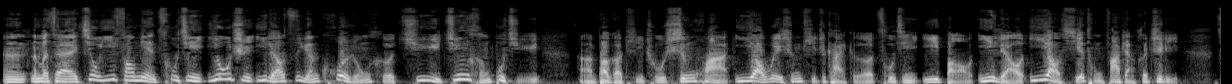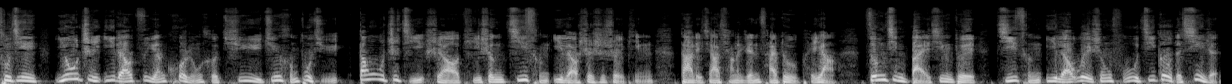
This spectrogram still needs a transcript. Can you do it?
嗯，那么在就医方面，促进优质医疗资源扩容和区域均衡布局。啊，报告提出深化医药卫生体制改革，促进医保、医疗、医药协同发展和治理，促进优质医疗资源扩容和区域均衡布局。当务之急是要提升基层医疗设施水平，大力加强人才队伍培养，增进百姓对基层医疗卫生服务机构的信任。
